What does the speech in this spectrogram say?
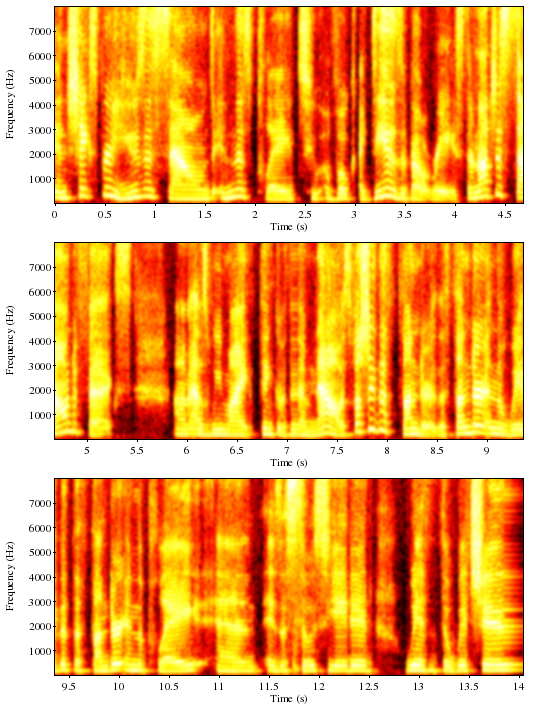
and shakespeare uses sound in this play to evoke ideas about race. They're not just sound effects um, as we might think of them now especially the thunder the thunder and the way that the thunder in the play and is associated with the witches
